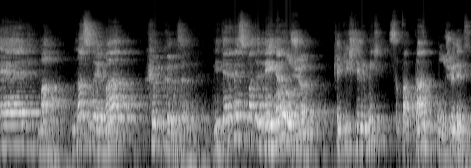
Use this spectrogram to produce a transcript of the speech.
elma. Nasıl elma? Kıpkırmızı. Niteleme sıfatı neyden oluşuyor? Pekiştirilmiş sıfattan oluşuyor deriz.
